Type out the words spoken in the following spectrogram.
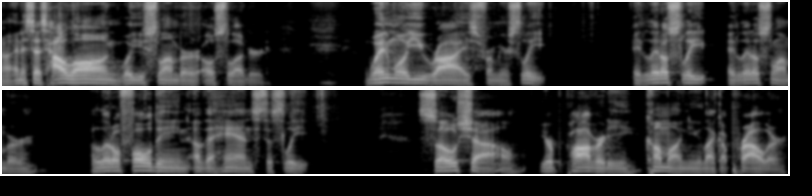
uh, and it says how long will you slumber o sluggard? When will you rise from your sleep? A little sleep a little slumber a little folding of the hands to sleep. So shall your poverty come on you like a prowler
